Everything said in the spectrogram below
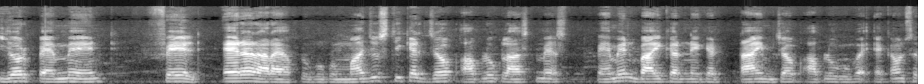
your payment failed error आ रहा है आप लोगों को। माजूस टिकट जब आप लोग लास्ट में पेमेंट बाई करने के टाइम जब आप लोगों का अकाउंट से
